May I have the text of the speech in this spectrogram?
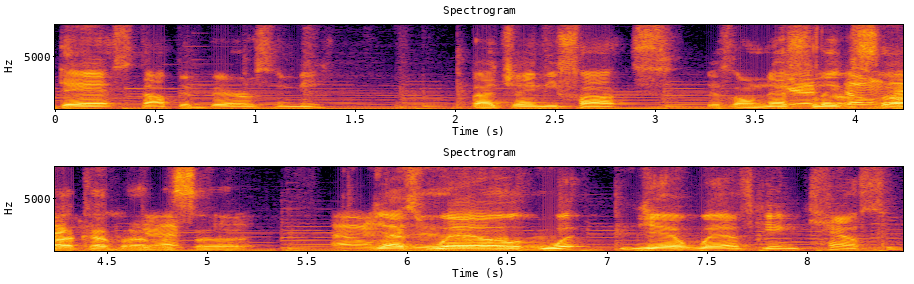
Dad, stop embarrassing me by Jamie Foxx. It's on Yeah, Netflix. I don't saw a couple it. Yeah, I episodes. I don't Yes, like Yeah, well, yeah. what? Yeah, well, it's getting canceled.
